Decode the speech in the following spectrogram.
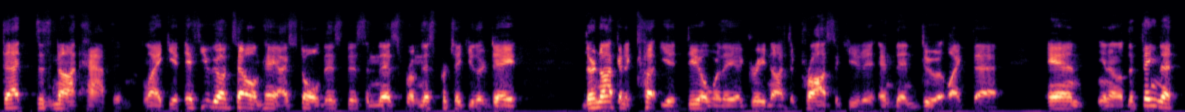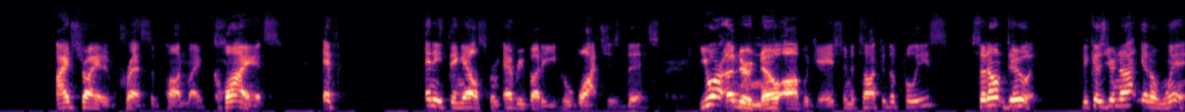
that does not happen. Like if, if you go tell them, "Hey, I stole this, this, and this from this particular date," they're not going to cut you a deal where they agree not to prosecute it and then do it like that. And you know, the thing that I try and impress upon my clients, if anything else from everybody who watches this, you are under no obligation to talk to the police. So don't do it because you're not going to win.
